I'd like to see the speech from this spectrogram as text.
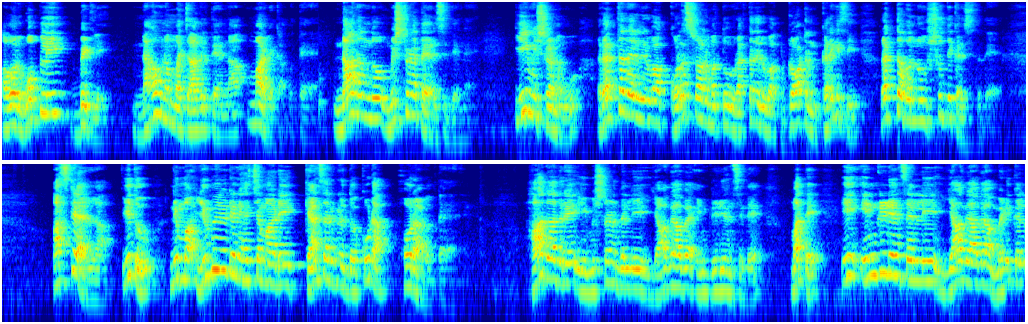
ಅವರು ಒಪ್ಪಲಿ ಬಿಡ್ಲಿ. ನಾವು ನಮ್ಮ ಜಾಗ್ರತೆಯನ್ನ ಮಾಡಬೇಕಾಗುತ್ತೆ. ನಾನೊಂದು ಮಿಶ್ರಣ ತಯಾರಿಸಿದ್ದೇನೆ. ಈ ಮಿಶ್ರಣವು ರಕ್ತದಲ್ಲಿರುವ ಕೊಲೆಸ್ಟ್ರಾಲ್ ಮತ್ತು ರಕ್ತದಲ್ಲಿರುವ ಕ್ಲಾಟನ್ ಕರಗಿಸಿ ರಕ್ತವನ್ನು ಶುದ್ಧೀಕರಿಸುತ್ತದೆ. ಅಷ್ಟೇ ಅಲ್ಲ, ಇದು ನಿಮ್ಮ ಇಮ್ಯುನಿಟಿಯನ್ನು ಹೆಚ್ಚು ಮಾಡಿ ಕ್ಯಾನ್ಸರ್ ವಿರುದ್ಧ ಕೂಡ ಹೋರಾಡುತ್ತೆ. ಹಾಗಾದ್ರೆ ಈ ಮಿಶ್ರಣದಲ್ಲಿ ಯಾವ್ಯಾವ ಇಂಗ್ರೀಡಿಯೆಂಟ್ಸ್ ಇದೆ? ಮತ್ತೆ ಈ ಇಂಗ್ರೀಡಿಯೆಂಟ್ಸ್ ಅಲ್ಲಿ ಯಾವ್ಯಾವ ಮೆಡಿಕಲ್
